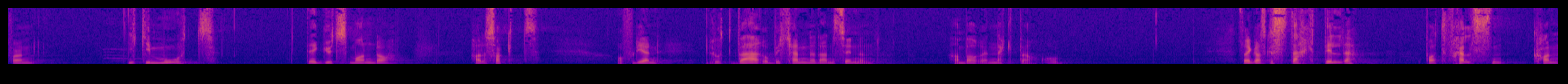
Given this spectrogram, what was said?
For han gikk imot det Guds mann da hadde sagt. Og fordi han lot være å bekjenne den synden. Han bare nekta å Så det er et ganske sterkt bilde på at frelsen kan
